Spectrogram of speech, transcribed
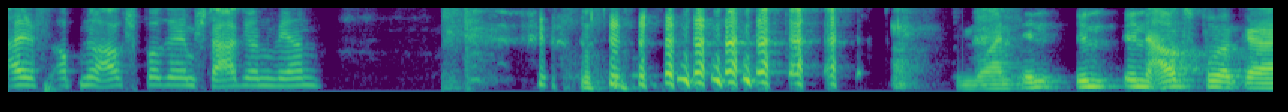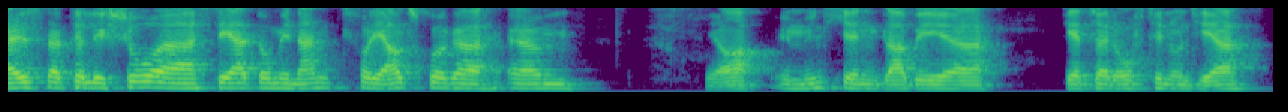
als ob nur Augsburger im Stadion wären? in, in, in Augsburg äh, ist natürlich schon äh, sehr dominant für die Augsburger. Ähm, ja, in München, glaube ich, äh, geht es halt oft hin und her.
